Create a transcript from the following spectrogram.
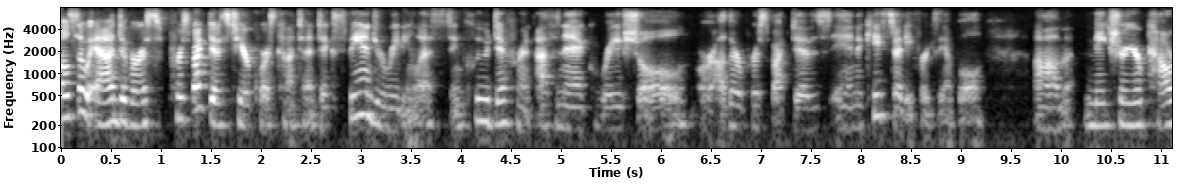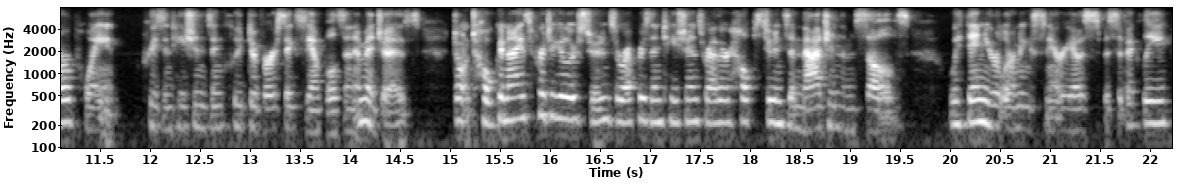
Also add diverse perspectives to your course content. Expand your reading lists. Include different ethnic, racial, or other perspectives in a case study, for example. Um, make sure your PowerPoint presentations include diverse examples and images. Don't tokenize particular students or representations, rather help students imagine themselves within your learning scenarios specifically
